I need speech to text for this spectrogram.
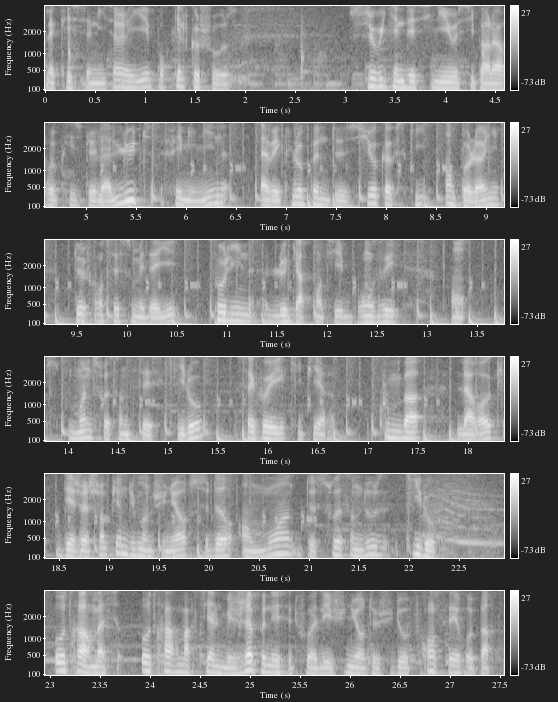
la crise sanitaire y est pour quelque chose. Ce week-end est signé aussi par la reprise de la lutte féminine avec l'Open de Ziokowski en Pologne. Deux Français sont médaillés. Pauline Le Carpentier, bronzée en moins de 76 kg. Sa coéquipière Kumba Larocque, déjà championne du monde junior, se dort en moins de 72 kg. Autre art, martial mais japonais cette fois, les juniors de judo français repartent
